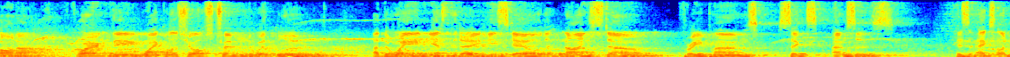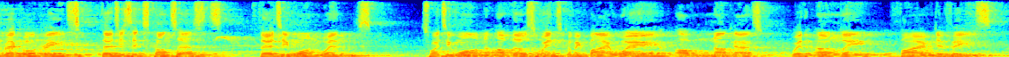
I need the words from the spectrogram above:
corner, wearing the white collar shorts trimmed with blue. At the weigh-in yesterday, he scaled 9 stone, 3 pounds, 6 ounces. His excellent record reads 36 contests, 31 wins. 21 of those wins coming by way of knockouts with only 5 defeats.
